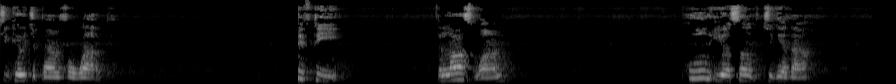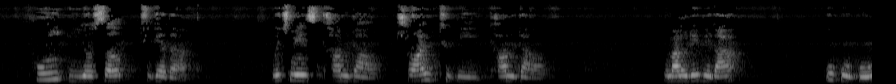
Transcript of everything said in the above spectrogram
to go to Japan for work 50 the last one pull yourself together pull yourself together which means calm down try to be calm down မြန်မာလိုအိဗေကကိုကိုကို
